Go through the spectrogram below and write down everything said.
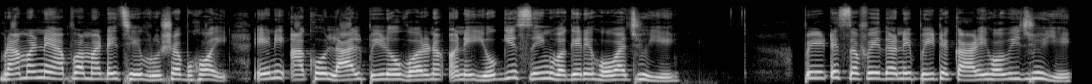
બ્રાહ્મણને આપવા માટે જે વૃષભ હોય, એની આંખો લાલ, પીળો, વર્ણ અને યોગ્ય સિંગ વગેરે હોવા જોઈએ. પેટ સફેદ અને પીઠ કાળી હોવી જોઈએ.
